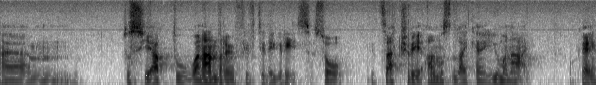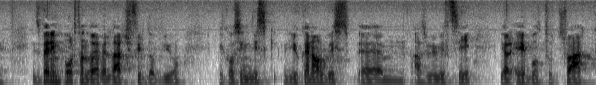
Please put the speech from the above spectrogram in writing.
um, to see up to 150 degrees. So it's actually almost like a human eye, okay? It's very important to have a large field of view because in this, you can always, um, as we will see, you're able to track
